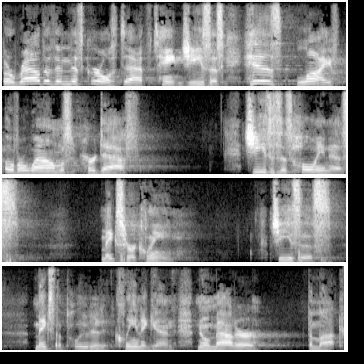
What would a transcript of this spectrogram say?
But rather than this girl's death taint Jesus, his life overwhelms her death. Jesus' holiness makes her clean. Jesus makes the polluted clean again, no matter the muck,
